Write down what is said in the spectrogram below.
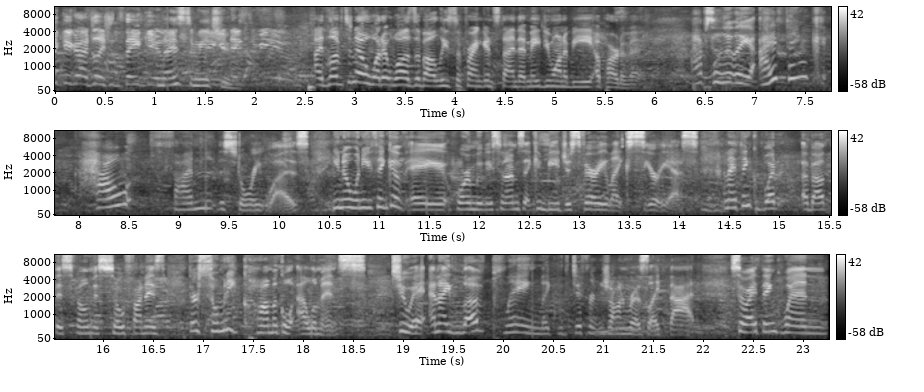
Congratulations. Thank you. Nice to meet you. Nice to meet you. I'd love to know what it was about Lisa Frankenstein that made you want to be a part of it. Absolutely. I think how fun the story was. You know, when you think of a horror movie, sometimes it can be just very like serious. And I think what about this film is so fun is there's so many comical elements to it. And I love playing like with different genres like that. So I think when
